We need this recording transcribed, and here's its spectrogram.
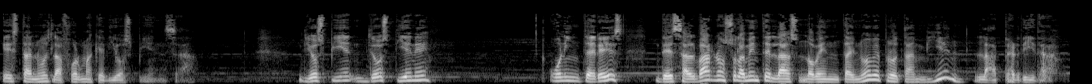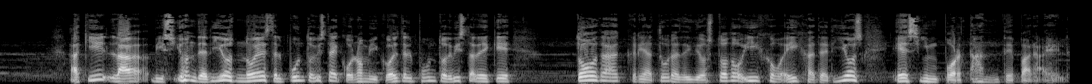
esta no es la forma que Dios piensa. Dios, Dios tiene un interés de salvar no solamente las 99, pero también la perdida. Aquí la visión de Dios no es del punto de vista económico, es del punto de vista de que toda criatura de Dios, todo hijo e hija de Dios es importante para Él.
